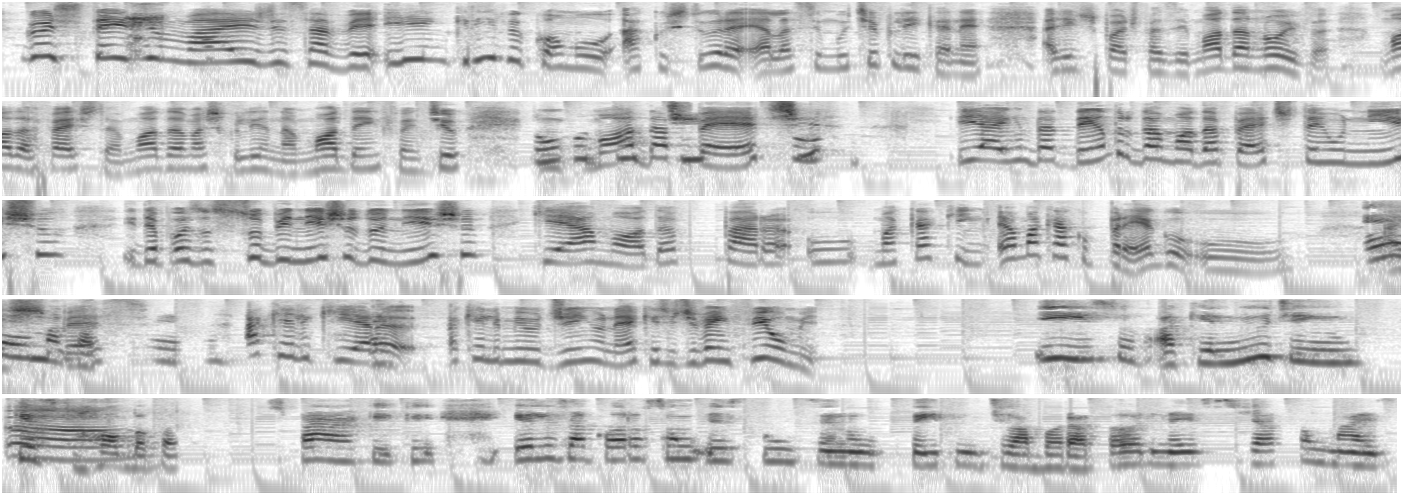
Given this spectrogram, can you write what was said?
Gostei demais de saber. E é incrível como a costura, ela se multiplica, né? A gente pode fazer moda noiva, moda festa, moda masculina, moda infantil, Todo moda tipo. pet. E ainda dentro da moda pet tem o nicho e depois o subnicho do nicho, que é a moda para o macaquinho. É o macaco prego, o é, a espécie. Aquele que era é. aquele miudinho, né, que a gente vê em filme. Isso, aquele miudinho que ah. rouba Spark, que eles agora são, estão sendo feitos de laboratório, né? Eles já são mais,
